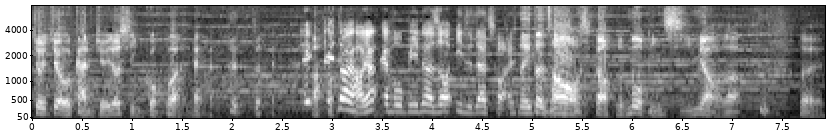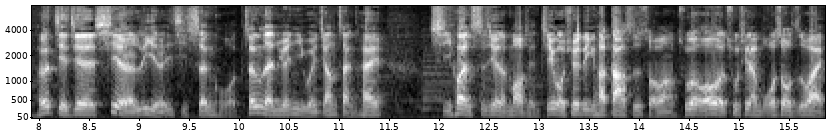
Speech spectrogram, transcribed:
就就有感觉就醒过来，对。那那段好像 FB 那时候一直在传，那一段超好笑的，莫名其妙的。对，和姐姐谢尔丽尔一起生活，真人原以为将展开奇幻世界的冒险，结果却令他大失所望。除了偶尔出现的魔兽之外，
